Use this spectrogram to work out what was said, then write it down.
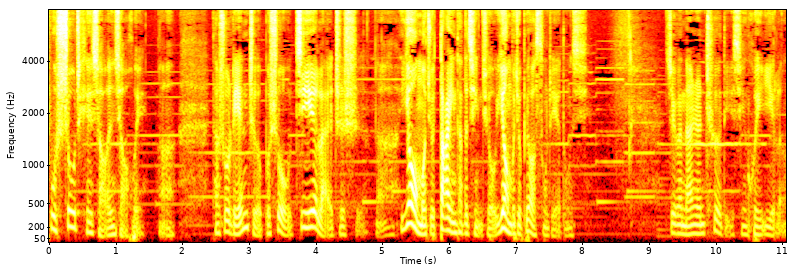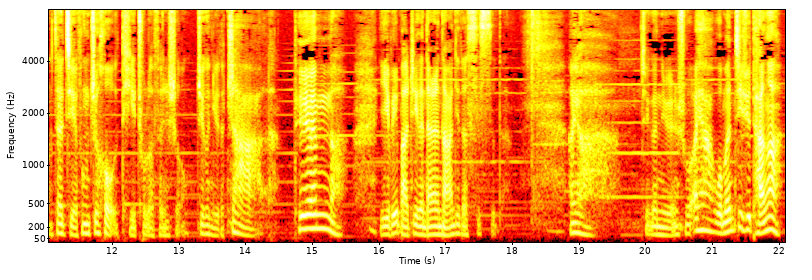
不收这些小恩小惠啊。他说：“连者不受，嗟来之食啊，要么就答应他的请求，要么就不要送这些东西。”这个男人彻底心灰意冷，在解封之后提出了分手。这个女的炸了，天哪，以为把这个男人拿捏的死死的。哎呀，这个女人说：“哎呀，我们继续谈啊，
